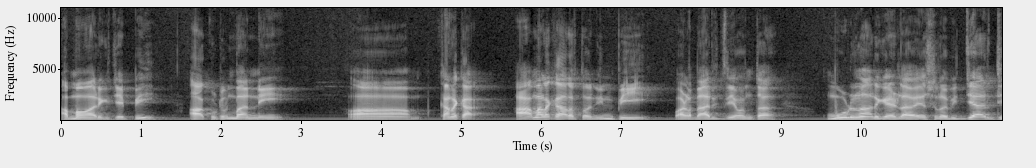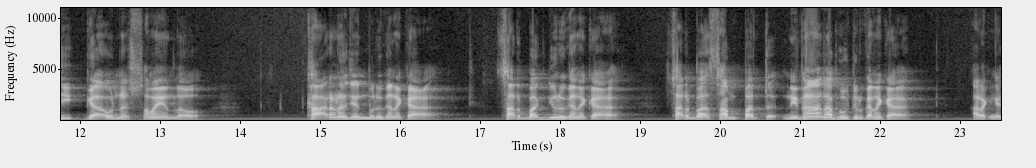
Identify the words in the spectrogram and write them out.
అమ్మవారికి చెప్పి ఆ కుటుంబాన్ని కనక కనుక ఆమలకాలతో నింపి వాళ్ళ దారిద్ర్యం అంతా మూడు నాలుగేళ్ళ వయసులో విద్యార్థిగా ఉన్న సమయంలో కారణజన్ములు గనక సర్వజ్ఞులు గనక సర్వ సంపత్ నిధానభూతులు కనుక ఆ రకంగా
